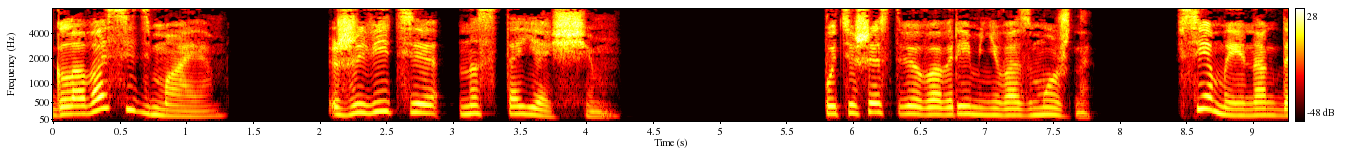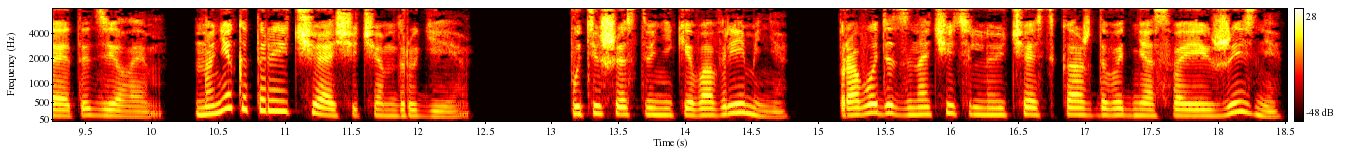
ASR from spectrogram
Глава седьмая. Живите настоящим. Путешествие во времени возможно. Все мы иногда это делаем, но некоторые чаще, чем другие. Путешественники во времени проводят значительную часть каждого дня своей жизни,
